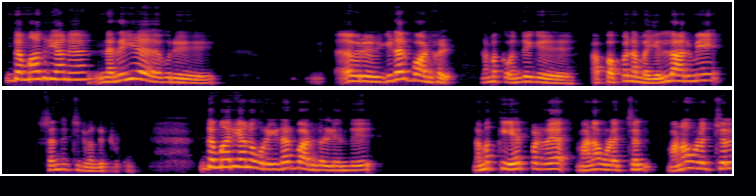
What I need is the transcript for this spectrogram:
இந்த மாதிரியான நிறைய ஒரு ஒரு இடர்பாடுகள் நமக்கு வந்து அப்பப்போ நம்ம எல்லாருமே சந்திச்சுட்டு வந்துட்ருக்கோம் இந்த மாதிரியான ஒரு இடர்பாடுகள்லேருந்து நமக்கு ஏற்படுற மன உளைச்சல் மன உளைச்சல்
